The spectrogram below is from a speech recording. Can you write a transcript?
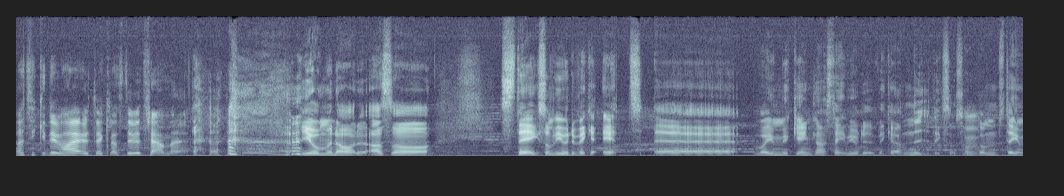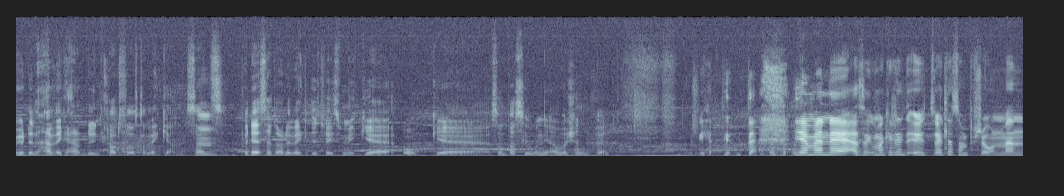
vad tycker du, har jag utvecklats? Du är tränare. jo men det har du. Alltså, steg som vi gjorde vecka ett eh, var ju mycket enklare än steg vi gjorde vecka nio. Liksom. Så de stegen vi gjorde den här veckan hade du inte klart första veckan. Så att på det sättet har du utvecklats mycket och eh, som person, ja, vad känner du själv? vet inte. Ja, men, eh, alltså, man kanske inte utvecklas som person men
